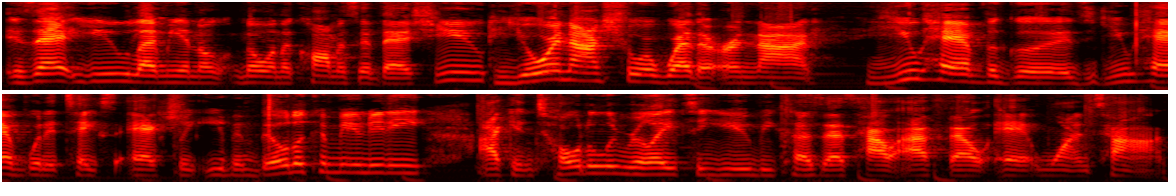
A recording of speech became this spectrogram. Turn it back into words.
Is that you? Let me know in the comments if that's you. You're not sure whether or not you have the goods, you have what it takes to actually even build a community. I can totally relate to you because that's how I felt at one time.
